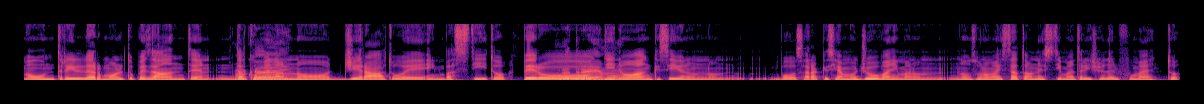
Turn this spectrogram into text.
o un thriller molto pesante da Ok. come l'hanno girato e imbastito. Spero Vedremo. di no, anche se io non, non- boh, sarà che siamo giovani, ma non, non sono mai stata un'estimatrice del fumetto.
